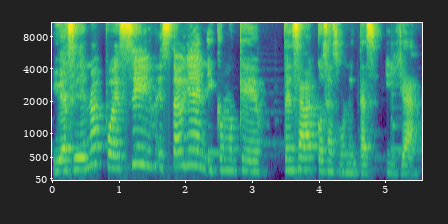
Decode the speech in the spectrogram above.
Y yo así de, no, pues sí, está bien. Y como que pensaba cosas bonitas y ya.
